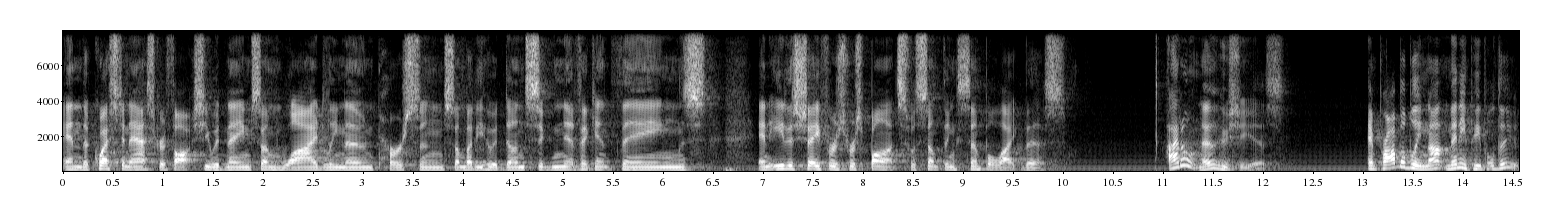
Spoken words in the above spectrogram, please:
And the question asker thought she would name some widely known person, somebody who had done significant things. And Edith Schaeffer's response was something simple like this I don't know who she is. And probably not many people do.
